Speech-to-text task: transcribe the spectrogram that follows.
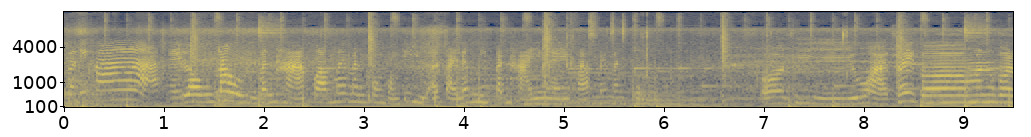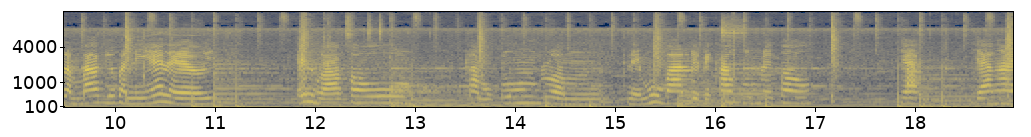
สวัสดีค่ะไหนลองเล่าถึงปัญหาความไม่มั่นคงของที่อยู่อาศัยและมีปัญหายังไงคะไม่มั่นคงก็ที่อยู่อาศัยก็มันก็ลำบากอยู่พันนี้แล้วเห็นว่าเขาทำกลุ่มรวมในหมู่บ้านเลยไปเข้ากลุ่มเลยเขาอยาก อยากให้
